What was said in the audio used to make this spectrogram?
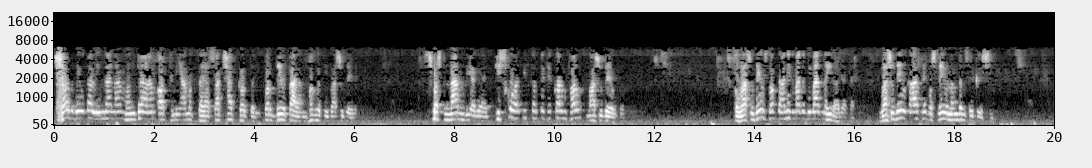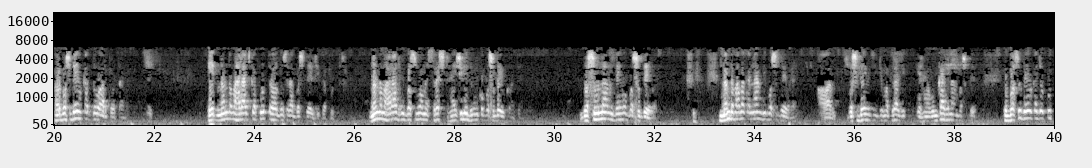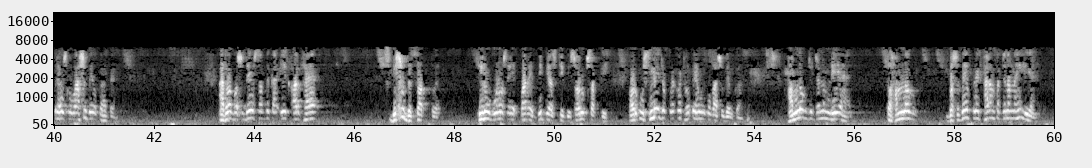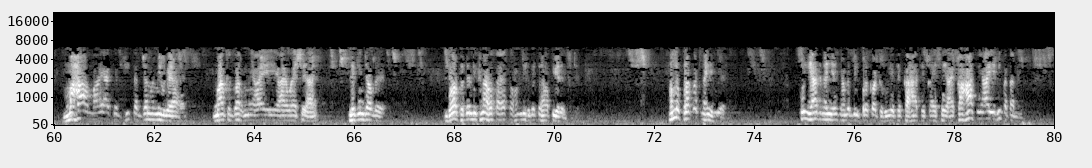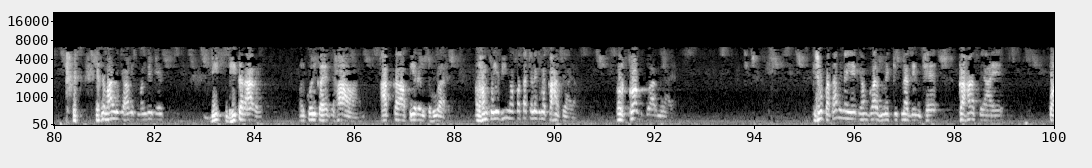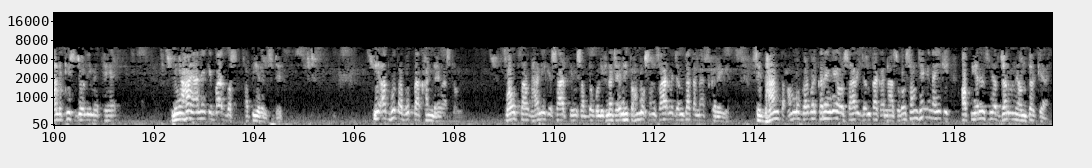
सर्व देवता लिंगा नाम मंत्रा नाम अर्थ नियामक तया, साक्षात कर्तरी पर देवता भगवती वासुदेव। स्पष्ट नाम दिया गया है। किसको अर्पित करते थे कर्म फल? वासुदेव को। और वासुदेव शब्द आने के बाद विवाद नहीं रह जाता है। वासुदेव का अर्थ है वसुदेव नंदन श्री कृष्ण। और वसुदेव का दो अर्थ होता है। एक नंद महाराज का पुत्र और दूसरा वसुदेव जी का पुत्र। नंद महाराज भी वसुओं में श्रेष्ठ हैं, इसीलिए भी उनको वसुदेव कहते हैं। वसुनाम देव, वसुदेव। नंद बाबा का नाम भी वसुदेव है। और वसुदेव जी, जो मथुरा जी के हैं, उनका भी नाम वसुदेव। तो वसुदेव का जो पुत्र है, उसको वासुदेव कहते हैं। अथवा वसुदेव शब्द का एक अर्थ है, विशुद्ध सत्व। तीनों गुणों से परे दिव्य स्थिति, स्वरूप शक्ति। और उसमें जो प्रकट होते हैं, उनको वासुदेव कहते हैं। हम लोग जो जन्म लिए हैं तो हम लोग वसुदेव प्लेटफार्म पर जन्म नहीं लिए हैं। महामाया के भीतर जन्म मिल गया है। माँ के गर्भ में आए आए वैसे आए। लेकिन जब बर्थ डे लिखना होता है तो हम लिख देते हैं अपियरेंस डे हम लोग प्रकट नहीं हुए। कोई याद नहीं है कि हमें दिल प्रकट हुए थे कहाँ थे कैसे आए कहाँ से आए ये भी पता नहीं। जैसे मान लीजिए हम इस मंदिर के भी, भीतर आ रहे और कोई कहे कि हाँ आपका अपियरेंस हुआ है। और हमको ये भी न पता चले कि मैं कहाँ से आया और कब द्वार में आया। किसी को पता भी नहीं है कि हम गर्भ में कितना दिन थे, कहाँ से आए, पहले किस जोनी में थे। यहाँ आने के बाद बस अपियरेंस डे ये अद्भुत अद्भुत पाखंड है वास्तव में। बहुत सावधानी के साथ इन शब्दों को लिखना चाहिए, नहीं तो हम लोग संसार में जनता का नाश करेंगे। सिद्धांत हम लोग गड़बड़ करेंगे और सारी जनता का नाश होगा। समझेंगे नहीं कि अपियरेंस में और जन्म में अंतर क्या है।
